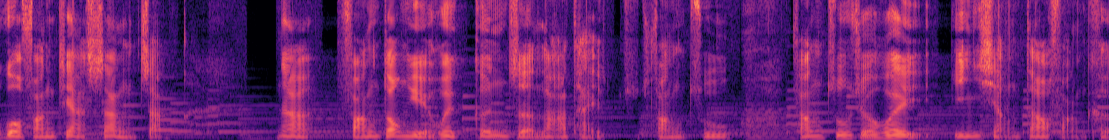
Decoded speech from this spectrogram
果房价上涨，那房东也会跟着拉抬房租，房租就会影响到房客。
